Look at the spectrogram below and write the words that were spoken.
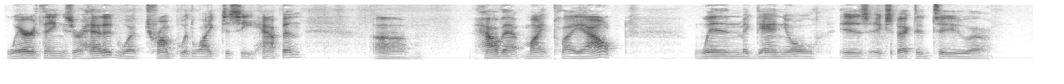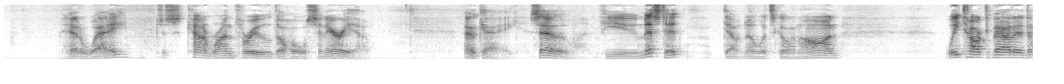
where things are headed, what Trump would like to see happen, um, how that might play out, when McDaniel is expected to uh, head away. Just kind of run through the whole scenario. Okay, so if you missed it, don't know what's going on, we talked about it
